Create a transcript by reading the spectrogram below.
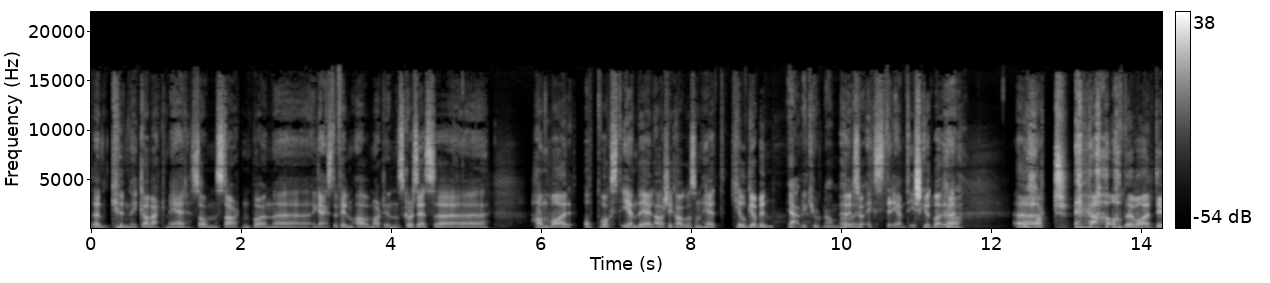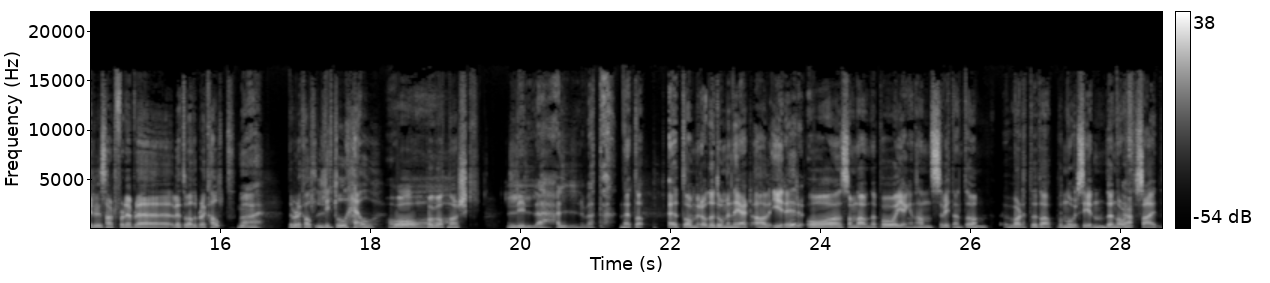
den kunne ikke ha vært mer som starten på en uh, gangsterfilm av Martin Scorsese. Han var oppvokst i en del av Chicago som het Kilgubbin. Jævlig kult navn. Det høres jo ekstremt irsk ut, bare det. Ja. Og hardt. Ja, og det var tydeligvis hardt, for det ble, vet du hva det ble kalt? Nei. Det ble kalt Little Hell, oh. på godt norsk. Lille helvete. Nettopp. Et område dominert av irer, og som navnet på gjengen hans vitnet om, var dette da på nordsiden, the north Ja. side,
